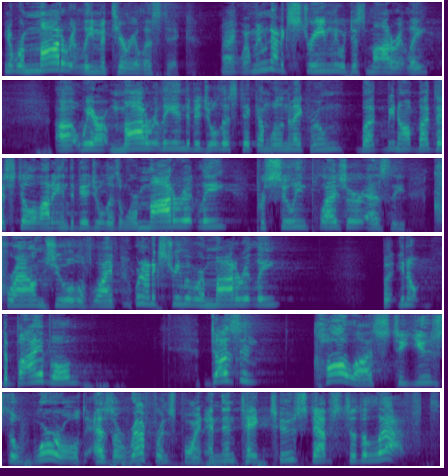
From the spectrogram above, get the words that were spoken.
You know, we're moderately materialistic, right? Well, I mean, we're not extremely, we're just moderately. Uh, we are moderately individualistic. I'm willing to make room, but, you know, but there's still a lot of individualism. We're moderately pursuing pleasure as the crown jewel of life. We're not extremely, we're moderately. But you know, the Bible doesn't call us to use the world as a reference point and then take two steps to the left.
